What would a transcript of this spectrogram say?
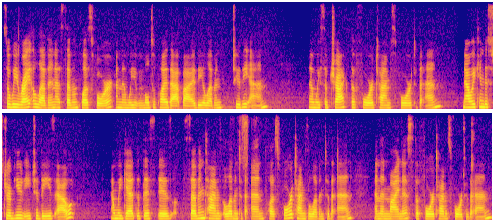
So we write 11 as 7 plus 4, and then we multiply that by the 11 to the n. Then we subtract the 4 times 4 to the n. Now we can distribute each of these out, and we get that this is 7 times 11 to the n plus 4 times 11 to the n, and then minus the 4 times 4 to the n.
